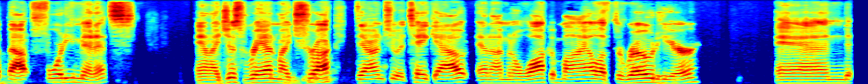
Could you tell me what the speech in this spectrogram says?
about 40 minutes. And I just ran my truck down to a takeout, and I'm going to walk a mile up the road here, and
